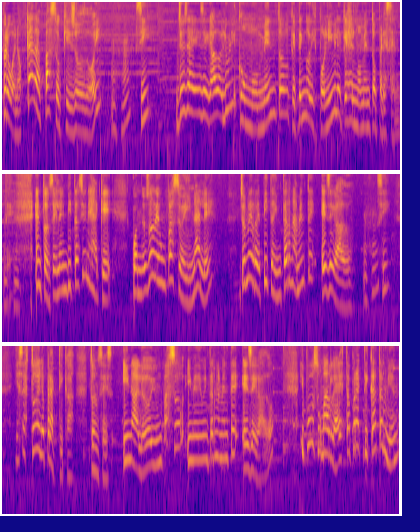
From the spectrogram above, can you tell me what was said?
Pero bueno, cada paso que yo doy. ¿sí? Yo ya he llegado al único momento que tengo disponible, que es el momento presente. Entonces, la invitación es a que cuando yo dé un paso e inhale, yo me repita internamente, he llegado, ¿sí? Y esa es toda la práctica. Entonces, inhalo, doy un paso y me digo internamente, he llegado. Y puedo sumarle a esta práctica también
